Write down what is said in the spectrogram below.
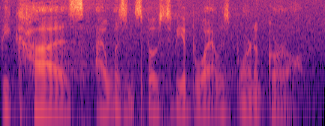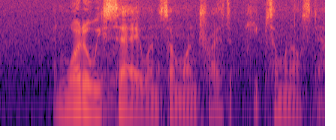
because I wasn't supposed to be a boy. I was born a girl. And what do we say when someone tries to keep someone else down?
